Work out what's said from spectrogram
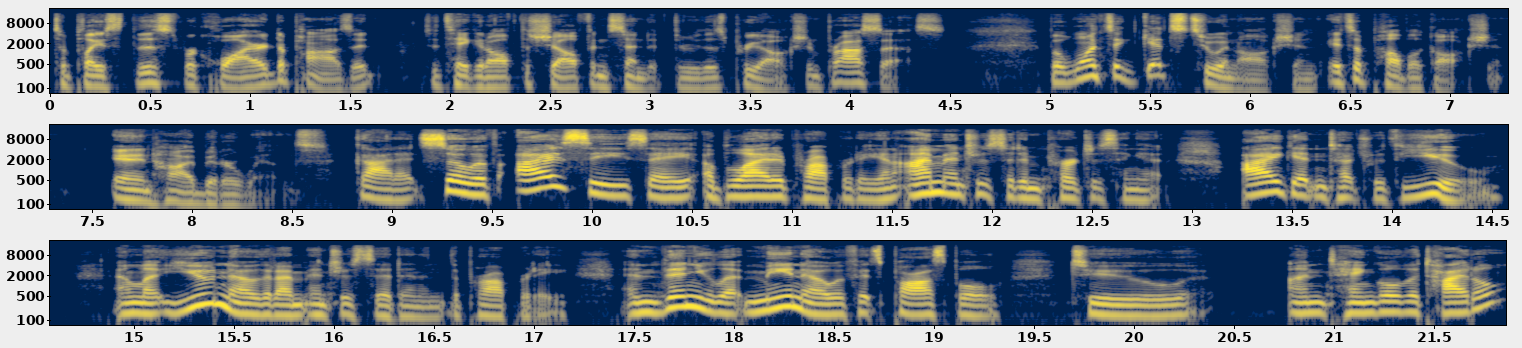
to place this required deposit to take it off the shelf and send it through this pre auction process. But once it gets to an auction, it's a public auction and high bidder wins. Got it. So if I see, say, a blighted property and I'm interested in purchasing it, I get in touch with you and let you know that I'm interested in the property. And then you let me know if it's possible to untangle the title.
